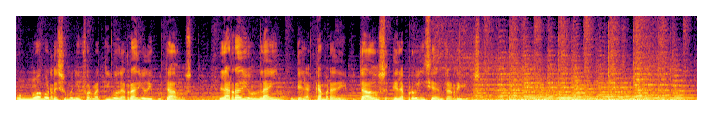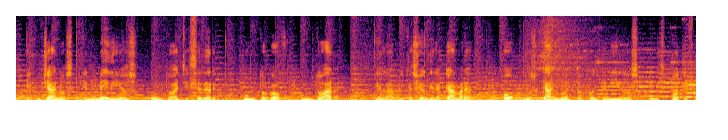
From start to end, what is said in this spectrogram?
un nuevo resumen informativo de Radio Diputados, la radio online de la Cámara de Diputados de la provincia de Entre Ríos. Escuchanos en medios.hcder.gov.ar en la aplicación de la Cámara o buscar nuestros contenidos en Spotify.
